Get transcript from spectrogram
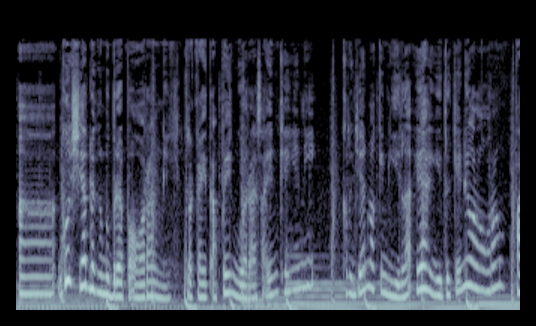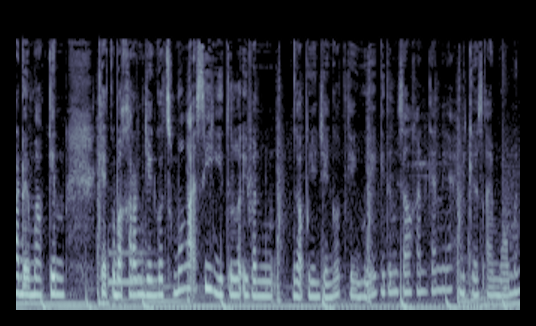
uh, gue share dengan beberapa orang nih terkait apa yang gue rasain. Kayaknya nih kerjaan makin gila ya gitu. Kayaknya orang-orang pada makin kayak kebakaran jenggot semua nggak sih gitu loh? Even nggak punya jenggot kayak gue gitu misalkan kan ya because I'm woman.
